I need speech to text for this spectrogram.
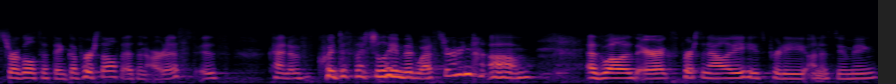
struggle to think of herself as an artist is kind of quintessentially Midwestern. Um, as well as Eric's personality. He's pretty unassuming.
